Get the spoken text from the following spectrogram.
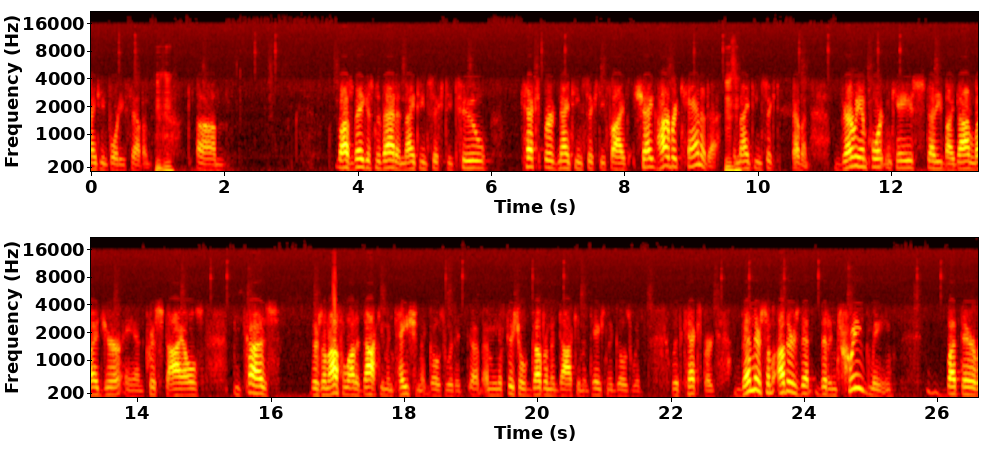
1947. Mm-hmm. Um, Las Vegas, Nevada in 1962. Kecksburg, 1965. Shag Harbor, Canada in 1967. Very important case studied by Don Ledger and Chris Styles because there's an awful lot of documentation that goes with it. Uh, I mean, official government documentation that goes with, with Kecksburg. Then there's some others that, that intrigue me, but they're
